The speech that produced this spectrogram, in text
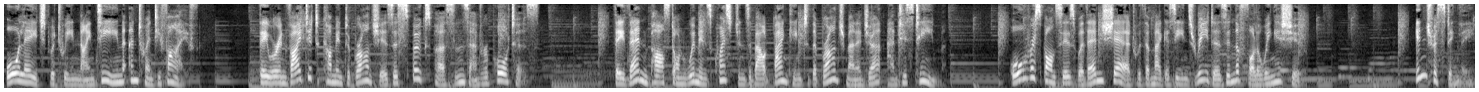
all aged between 19 and 25. They were invited to come into branches as spokespersons and reporters. They then passed on women's questions about banking to the branch manager and his team. All responses were then shared with the magazine's readers in the following issue. Interestingly,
